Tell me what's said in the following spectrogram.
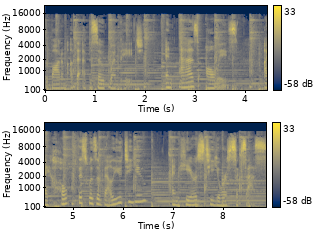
the bottom of the episode webpage. And as always, I hope this was of value to you, and here's to your success.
